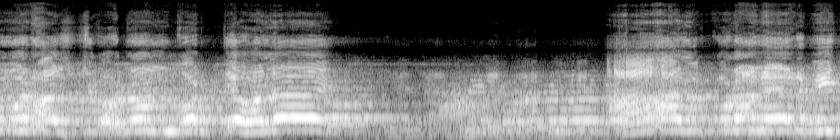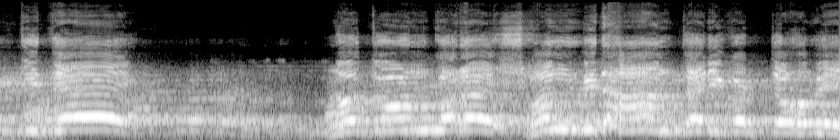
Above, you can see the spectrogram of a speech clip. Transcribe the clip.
এবং রাষ্ট্র গঠন করতে হলে আল কোরআনের ভিত্তিতে নতুন করে সংবিধান তৈরি করতে হবে।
